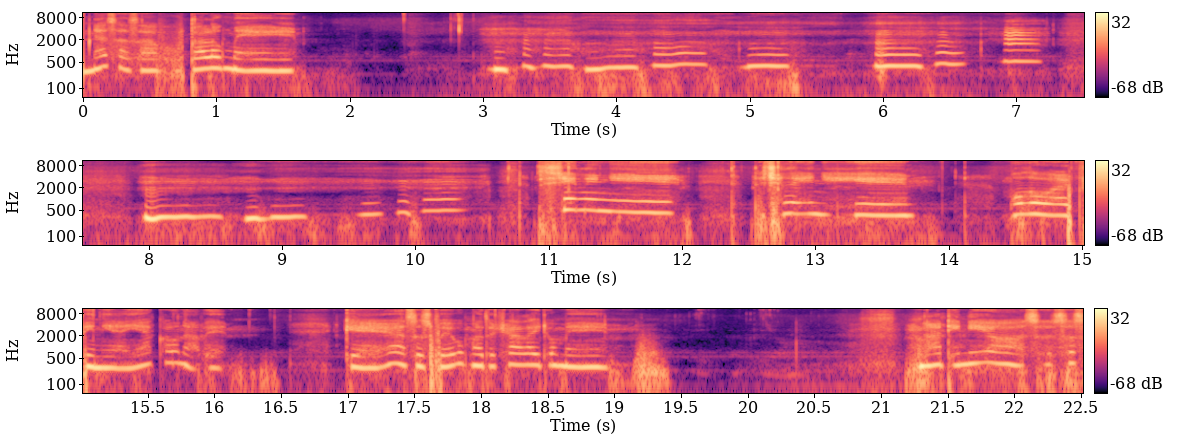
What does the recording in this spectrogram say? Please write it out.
မနေ့စားစားဖို့တော့လုပ်မယ် ကောင်းတာပဲကဲအဆူစပွဲပေါ်မှာတော့ချလိုက်တော့မယ်ငါဒီနေ့ကဆဆဆ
